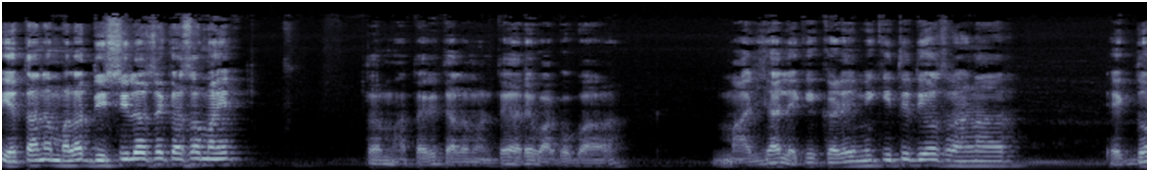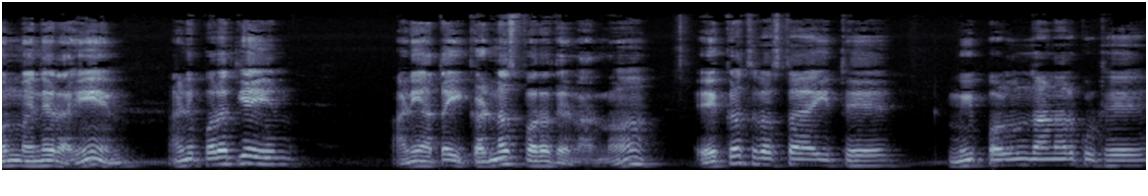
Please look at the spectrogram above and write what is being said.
येताना मला दिशीलच कसं माहीत? तर म्हातारी त्याला म्हणते अरे वाघोबा माझ्या लेकीकडे मी किती दिवस राहणार? एक दोन महिने राहीन आणि परत येईन. आणि आता इकडनंच परत येणार ना? एकच रस्ता आहे इथे. मी पळून जाणार कुठे?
